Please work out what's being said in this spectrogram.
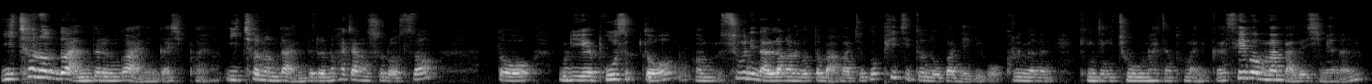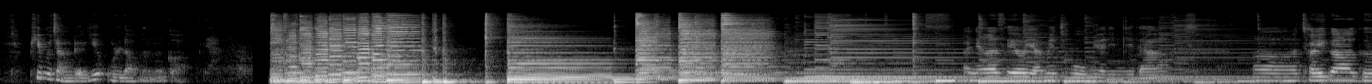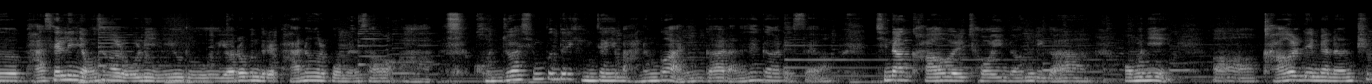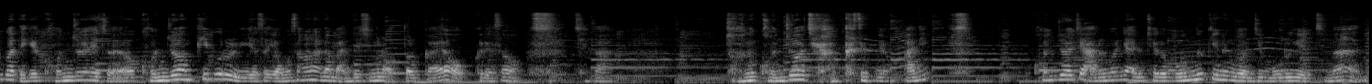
2,000원도 안 들은 거 아닌가 싶어요. 2,000원도 안 들은 화장수로서 또 우리의 보습도 음, 수분이 날아가는 것도 막아주고 피지도 녹아내리고 그러면은 굉장히 좋은 화장품 아닐까요? 세 번만 바르시면은 피부 장벽이 올라오는 거. 안녕하세요. 야매주부 오면입니다. 아, 저희가 그 바셀린 영상을 올린 이후로 여러분들의 반응을 보면서 아, 건조하신 분들이 굉장히 많은 거 아닌가 라는 생각을 했어요. 지난 가을 저희 며느리가 어머니 어, 가을 되면은 피부가 되게 건조해져요. 건조한 피부를 위해서 영상을 하나 만드시면 어떨까요? 그래서 제가 저는 건조하지가 않거든요. 아니 건조하지 않은 건지 아니면 제가 못 느끼는 건지 모르겠지만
